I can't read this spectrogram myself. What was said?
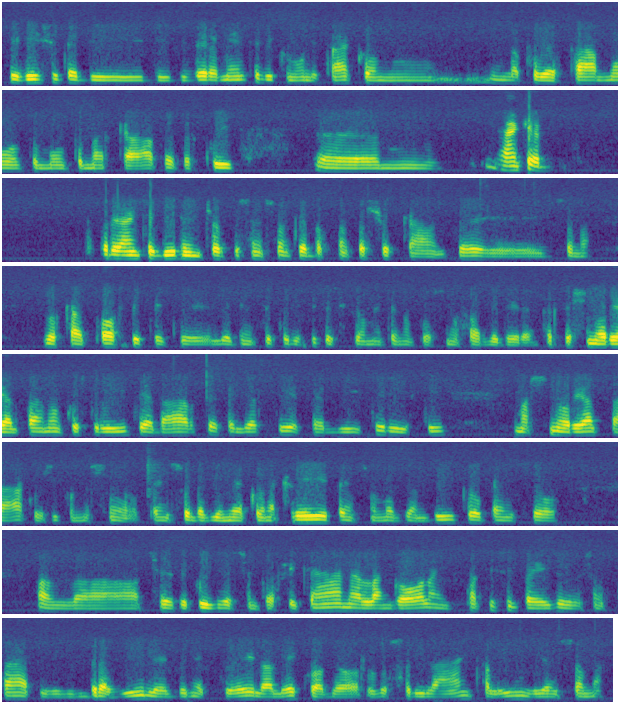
e visite di, di, di, veramente di comunità con una povertà molto molto marcata, per cui ehm, anche potrei anche dire in un certo senso anche abbastanza scioccante, e, insomma, local posti che, le agenzie turistiche sicuramente non possono far vedere, perché sono realtà non costruite ad arte per gli, arti, per gli turisti, ma sono realtà così come sono. Penso alla Guinea Conakry, penso a Mozambico, penso alla cioè, Repubblica Centrafricana, all'Angola, in tantissimi paesi dove sono stati, il Brasile, il Venezuela, l'Ecuador, lo Sri Lanka, l'India, insomma,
